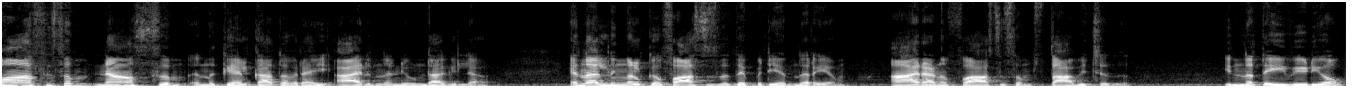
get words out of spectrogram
ഫാസിസം നാസിസം എന്ന് കേൾക്കാത്തവരായി ആരും തന്നെ ഉണ്ടാകില്ല. എന്നാൽ നിങ്ങൾക്ക് ഫാസിസത്തെ പറ്റി എന്തറിയാം? ആരാണ് ഫാസിസം സ്ഥാപിച്ചത്? ഇന്നത്തെ ഈ വീഡിയോ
